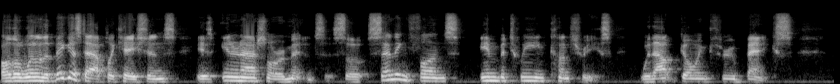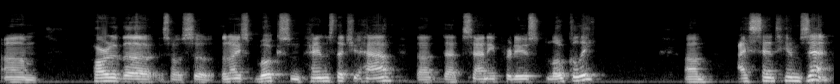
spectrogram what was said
Although one of the biggest applications is international remittances. So sending funds in between countries without going through banks. Um, part of the, so, so the nice books and pens that you have uh, that Sani produced locally, um, I sent him Zen.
